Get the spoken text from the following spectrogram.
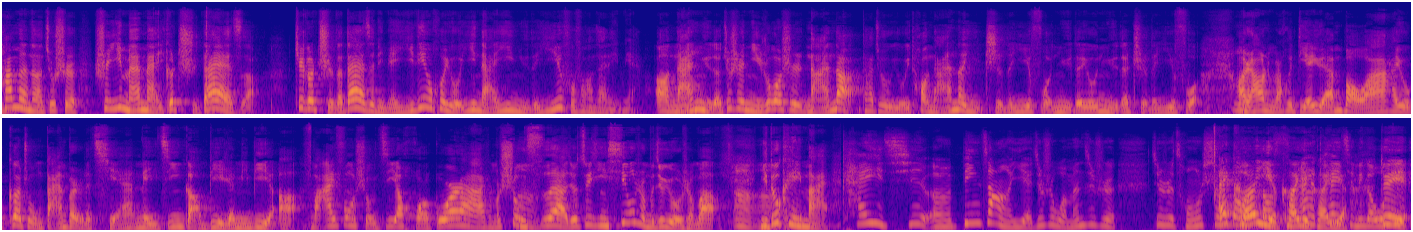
他们呢就是是一买买一个纸袋子。这个纸的袋子里面一定会有一男一女的衣服放在里面。啊，男女的，就是你如果是男的，他就有一套男的纸的衣服，女的有女的纸的衣服。啊，然后里面会叠元宝啊，还有各种版本的钱，美金、港币、人民币啊，什么 iPhone 手机啊，火锅啊，什么寿司啊，就最近兴什么就有什么，嗯，你都可以买。开一期呃殡葬业，就是我们就是就是从生哎可以可以可以，那个对，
